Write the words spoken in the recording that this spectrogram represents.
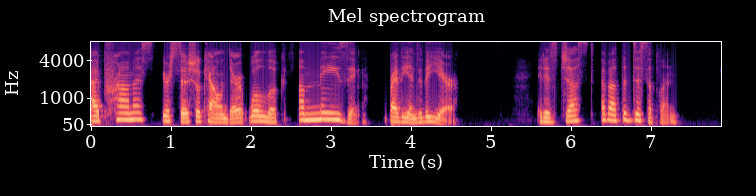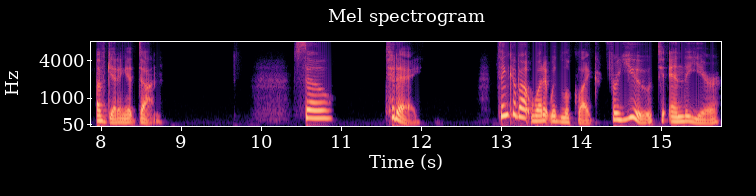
I promise your social calendar will look amazing by the end of the year. It is just about the discipline of getting it done. So, today, think about what it would look like for you to end the year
